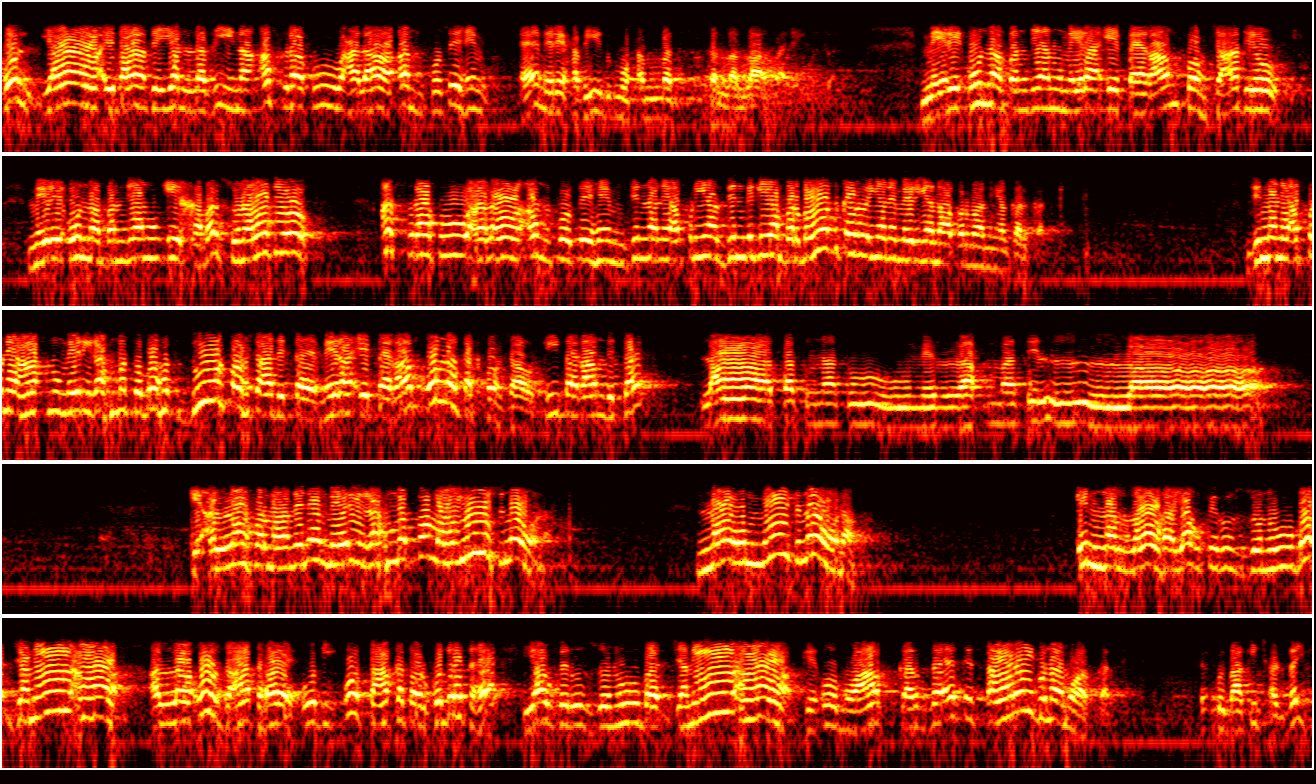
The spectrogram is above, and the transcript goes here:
کل یا عباد الذین اسرفوا علی انفسہم، اے میرے حبیب محمد صلی اللہ علیہ وسلم، میرے ان بندیاں نو میرا اے پیغام پہنچا دیو۔ میرے ان بندیاں نو اے خبر سنا دیو. اسرفوا علی انفسہم، جنہاں نے اپنی زندگیاں برباد کر لیاں نے میری نافرمانیاں کر کر. جنہوں نے اپنے آپ کو میری رحمت تو بہت دور پہنچا دیتا ہے، میرا یہ پیغام انہوں تک پہنچاؤ. کی پیغام دیتا ہے؟ لا تقنطوا من رحمت اللہ. کہ اللہ فرما نے میری رحمت کو مایوس نہ ہونا، نہ امید نہ ہونا۔ ان اللہ یغفر الذنوب جميعا اللہ وہ ذات ہے، وہ دی او طاقت اور قدرت ہے۔ یا پھر الذنوب جميعا کہ وہ معاف کر دے تے سارے ہی گناہ معاف کر دے۔ پھر کوئی باقی چھڑ دے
